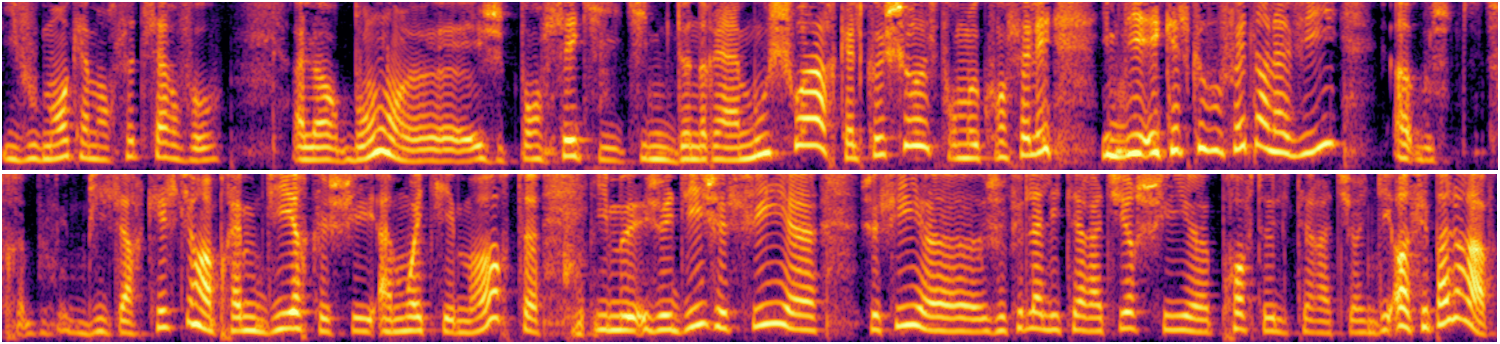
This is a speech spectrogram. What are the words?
il vous manque un morceau de cerveau. Alors bon, euh, je pensais qu'il me donnerait un mouchoir, quelque chose pour me consoler. Il me dit et qu'est-ce que vous faites dans la vie? Ah, bizarre question. Après me dire que je suis à moitié morte, il me, je dis, je suis, euh, je suis, euh, je fais de la littérature, je suis euh, prof de littérature. Il me dit, oh, c'est pas grave.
